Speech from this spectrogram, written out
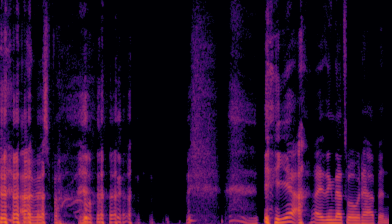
out of his phone. yeah, I think that's what would happen.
